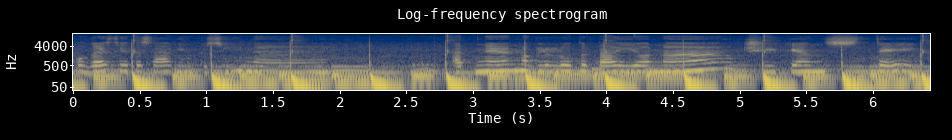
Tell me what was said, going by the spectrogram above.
ako guys dito sa aking kusina. At ngayon magluluto tayo ng chicken steak.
